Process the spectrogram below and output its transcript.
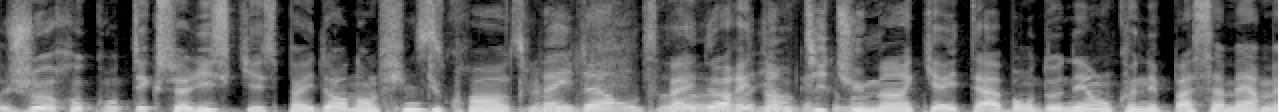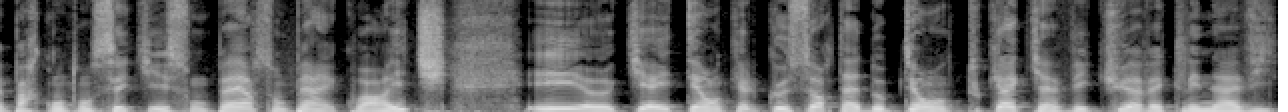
je recontextualise qui est Spider dans le film tu crois Clément? Spider, on peut, Spider euh, est un petit mots. humain qui a été abandonné on connaît pas sa mère mais par contre on sait qui est son père son père est Quaritch et euh, qui a été en quelque sorte adopté en tout cas qui a vécu avec les Navis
